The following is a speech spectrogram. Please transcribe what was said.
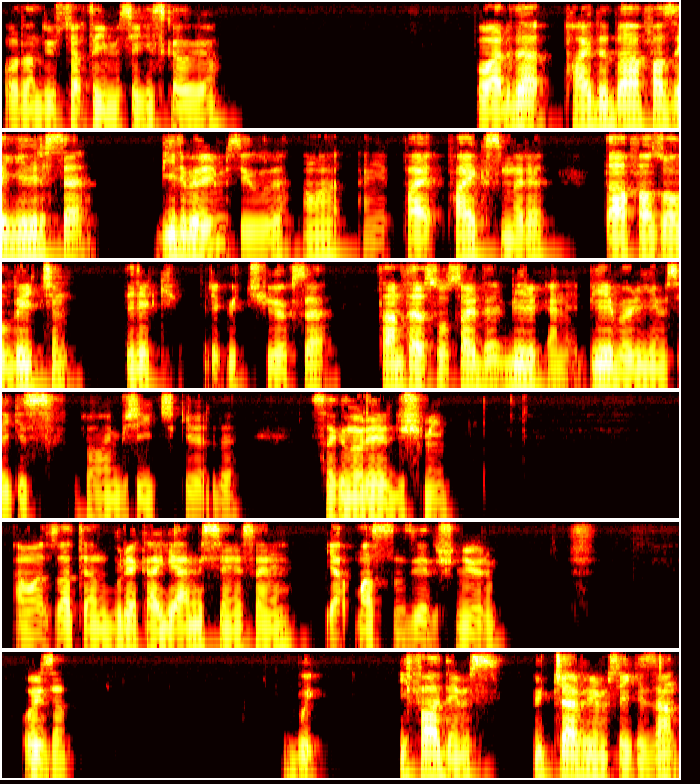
Oradan da üst tarafta 28 kalıyor. Bu arada payda daha fazla gelirse 1 bölü 28 oluyor. Ama hani pay, pay kısımları daha fazla olduğu için direkt direkt 3 yoksa tam tersi olsaydı 1 yani 1 bölü 28 falan bir şey gelirdi. Sakın oraya düşmeyin. Ama zaten buraya kadar gelmişseniz hani yapmazsınız diye düşünüyorum. O yüzden bu ifademiz 3 çarpı 28'den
